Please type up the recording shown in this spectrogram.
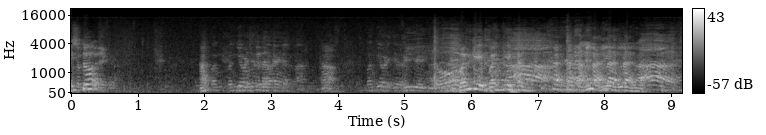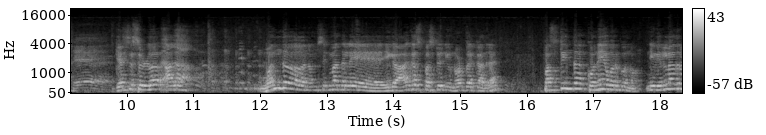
ಇಷ್ಟು? ಬಂಗಿ. ಬಂಗಿ ಅಲ್ಲ ಅಲ್ಲ ಅಲ್ಲ ಅಲ್ಲ. ಗೆಸ್ ಸುಳ್ಳು, ಅಲ್ಲ. ಒಂದು ನಮ್ ಸಿನಿಮಾದಲ್ಲಿ, ಈಗ ಆಗಸ್ಟ್ ಫಸ್ಟ್ ನೀವು ನೋಡ್ಬೇಕಾದ್ರೆ ಫಸ್ಟ್ ಇಂದ ಕೊನೆಯವರೆಗೂ ನೀವು ಎಲ್ಲಾದ್ರೂ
